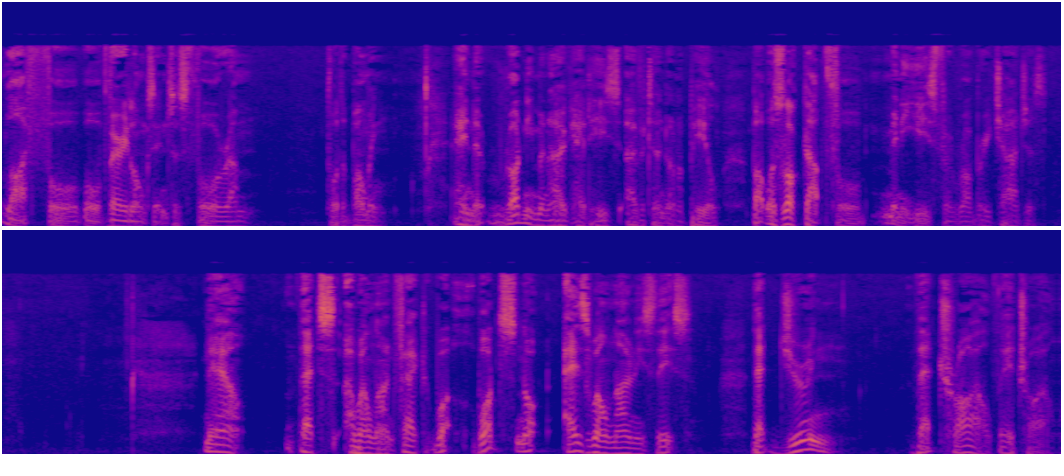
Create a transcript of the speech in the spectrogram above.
life for, or very long sentences for, um, for the bombing. And Rodney Minogue had his overturned on appeal, but was locked up for many years for robbery charges. Now, that's a well known fact. What, what's not as well known is this that during that trial, their trial,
